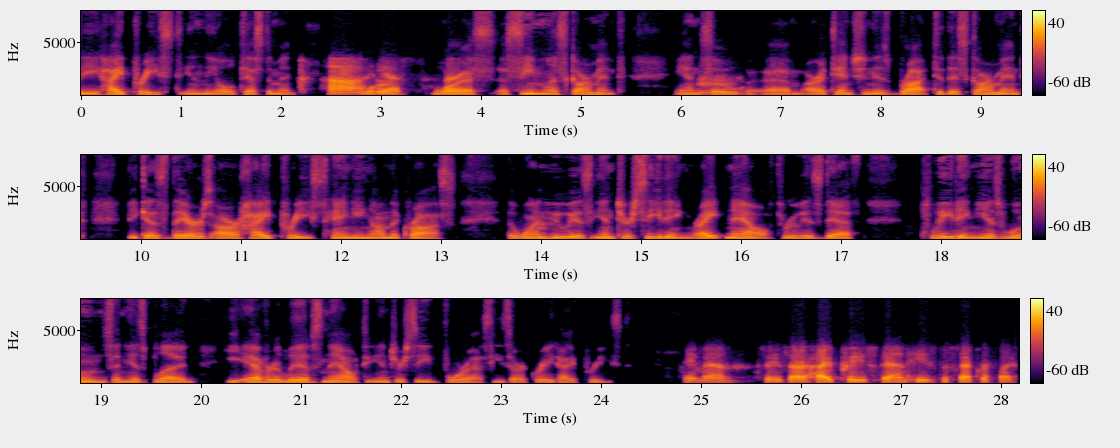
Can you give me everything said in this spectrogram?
the high priest in the Old Testament Ah, wore, yes. Wore right. a, a seamless garment. And Mm. so um, our attention is brought to this garment because there's our high priest hanging on the cross, the one Mm. who is interceding right now through his death, pleading his wounds and his blood. He ever lives now to intercede for us. He's our great high priest. Amen. So he's our high priest and he's the sacrifice.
